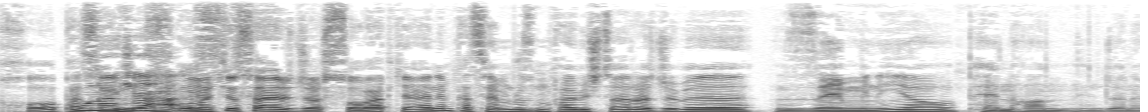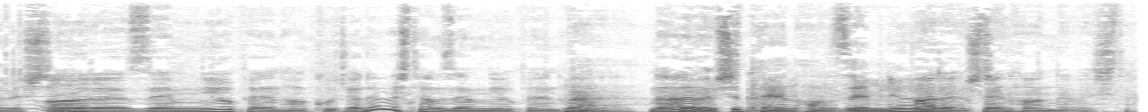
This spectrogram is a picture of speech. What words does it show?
خب پس اونا که اونا که سر جاش صحبت کردیم پس امروز می‌خوای بیشتر راجع به زمینی و پنهان اینجا نوشتیم آره زمینی و پنهان. کجا نوشتم زمینی و پنهان؟ نه, نه نوشتم. پنهان زمینی آره پنهان نوشتم.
